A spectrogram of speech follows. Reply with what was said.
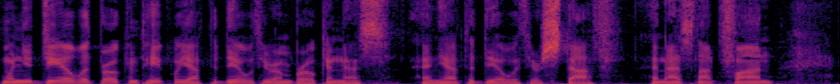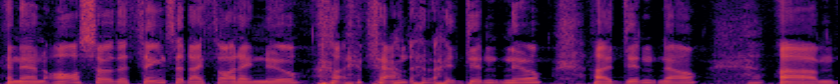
when you deal with broken people, you have to deal with your own brokenness. and you have to deal with your stuff. And that's not fun. And then also the things that I thought I knew, I found that I didn't know. I didn't know. Um,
